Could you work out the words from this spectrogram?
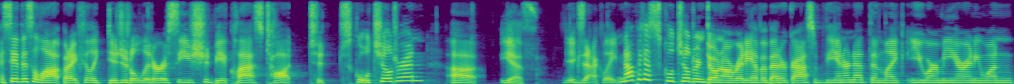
I say this a lot, but I feel like digital literacy should be a class taught to school children. Uh, Yes. Exactly. Not because school children don't already have a better grasp of the internet than like you or me or anyone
